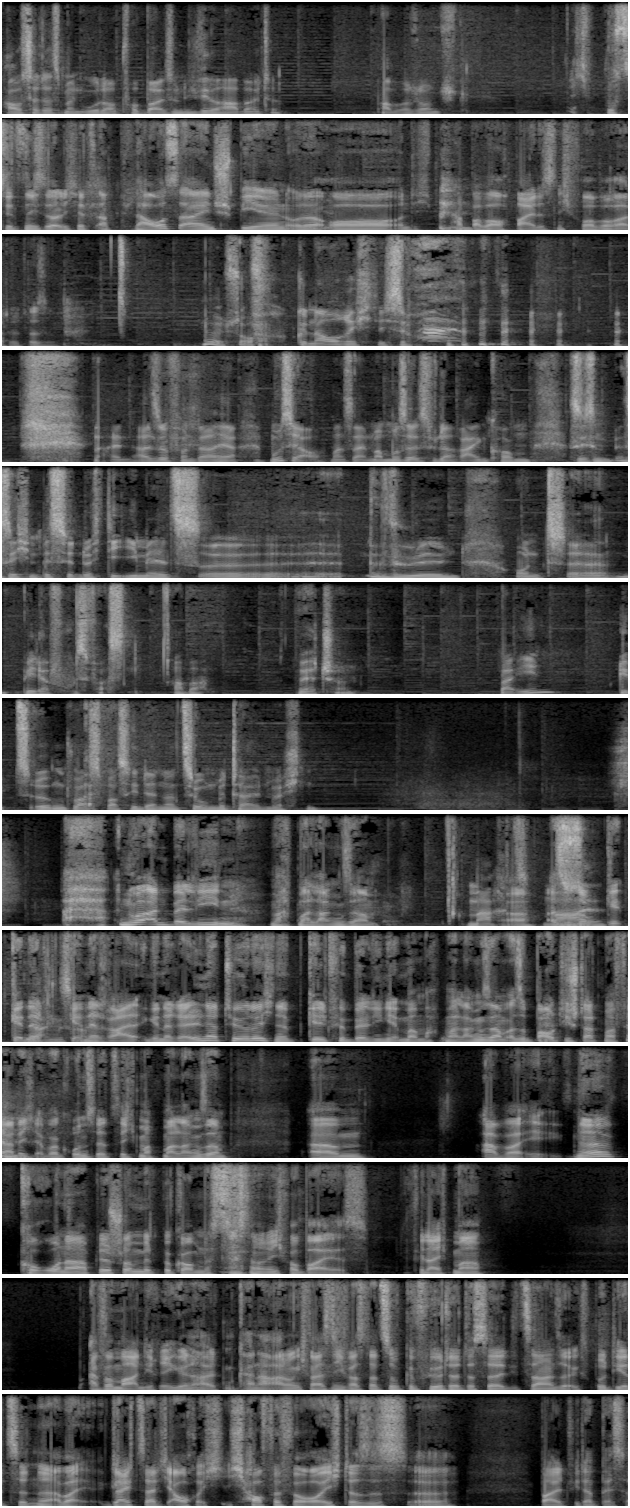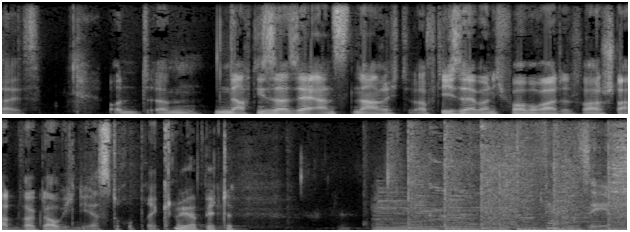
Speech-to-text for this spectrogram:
Außer, dass mein Urlaub vorbei ist und ich wieder arbeite. Aber sonst. Ich wusste jetzt nicht, soll ich jetzt Applaus einspielen oder oh, und ich habe aber auch beides nicht vorbereitet. Also. Nö, ist auch genau richtig so. Nein, also von daher muss ja auch mal sein. Man muss erst wieder reinkommen, sich, sich ein bisschen durch die E-Mails äh, wühlen und äh, wieder Fuß fassen. Aber wird schon. Bei Ihnen? Gibt es irgendwas, was Sie der Nation mitteilen möchten? Nur an Berlin. Macht mal langsam. Macht ja, also so gener generell, generell natürlich, ne, gilt für Berlin ja immer, macht mal langsam. Also baut die Stadt mal fertig, aber grundsätzlich macht mal langsam. Ähm, aber ne, Corona habt ihr schon mitbekommen, dass das noch nicht vorbei ist. Vielleicht mal einfach mal an die Regeln halten. Keine Ahnung. Ich weiß nicht, was dazu geführt hat, dass äh, die Zahlen so explodiert sind. Ne? Aber gleichzeitig auch, ich, ich hoffe für euch, dass es äh, bald wieder besser ist. Und ähm, nach dieser sehr ernsten Nachricht, auf die ich selber nicht vorbereitet war, starten wir, glaube ich, in die erste Rubrik. Ja, bitte. Fernsehen.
